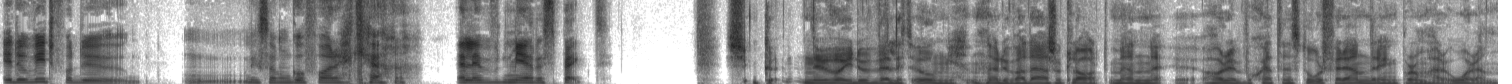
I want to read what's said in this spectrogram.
Är du vit får du mm, liksom gå före eller mer respekt. Nu var ju du väldigt ung när du var där såklart, men eh, har det skett en stor förändring på de här åren?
